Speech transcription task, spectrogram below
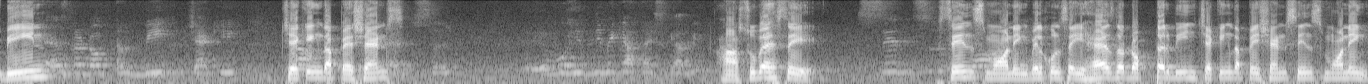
been checking the patients हाँ सुबह से सिंस मॉर्निंग बिल्कुल सही. Has the doctor been checking the patient since morning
